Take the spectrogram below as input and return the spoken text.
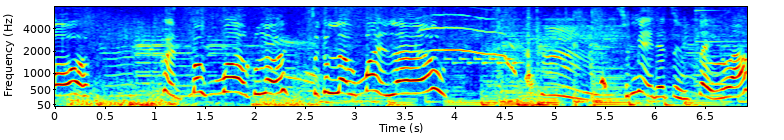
ออะเผ็ดมากๆเลยฉันก็เลิกไม่แล้วฉันมีไอเดียเจ๋งๆแล้ว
